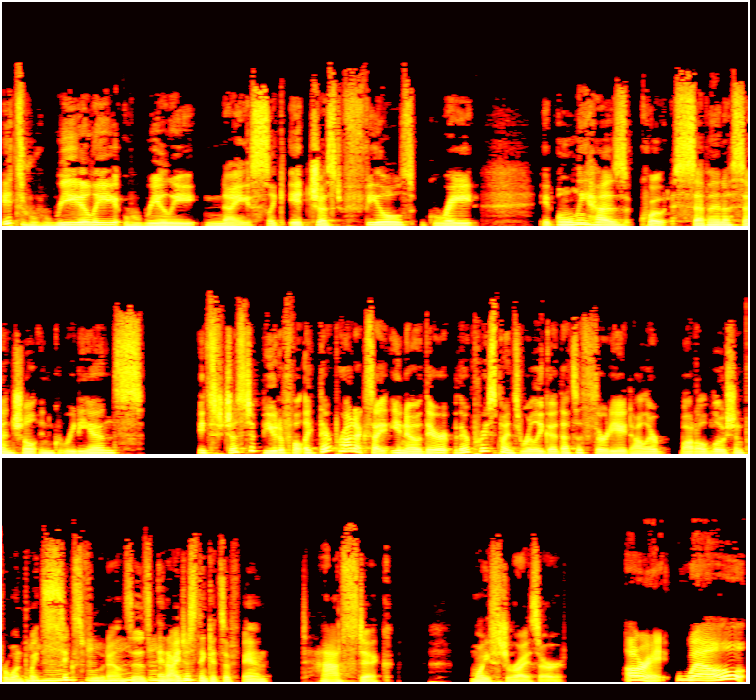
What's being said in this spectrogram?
It's really, really nice. Like it just feels great. It only has, quote, seven essential ingredients. It's just a beautiful, like their products, I, you know, their, their price point's really good. That's a $38 bottle of lotion for 1.6 Mhm, fluid mhm, ounces. And I mhm. just think it's a fantastic moisturizer. All right. Well,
